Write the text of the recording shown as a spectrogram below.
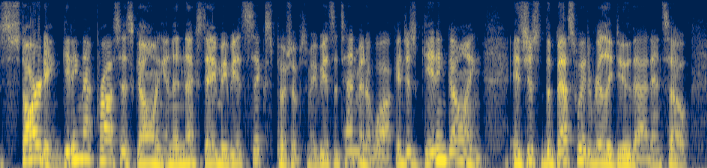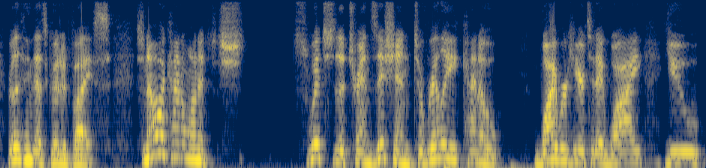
starting, getting that process going, and then next day maybe it's six push-ups, maybe it's a 10 minute walk, and just getting going is just the best way to really do that. And so, I really think that's good advice. So now I kind of want to sh- switch the transition to really kind of why we're here today, why you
